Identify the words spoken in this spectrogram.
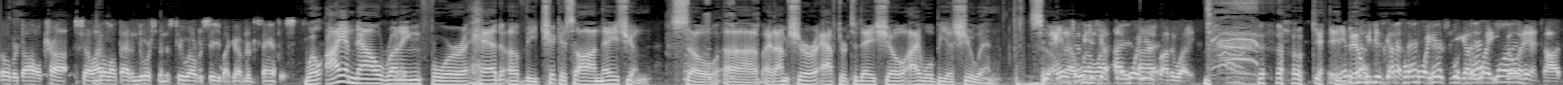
over Donald Trump. So I don't know if that endorsement is too well received by Governor DeSantis. Well, I am now running for head of the Chickasaw Nation. So, uh, and I'm sure after today's show, I will be a shoe in. So, And Yeah, Toby well, just got four I- more I- years, by the way. okay, And Bill, Toby just got four that- more years, that's you got to wait. one- Go ahead, Todd.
